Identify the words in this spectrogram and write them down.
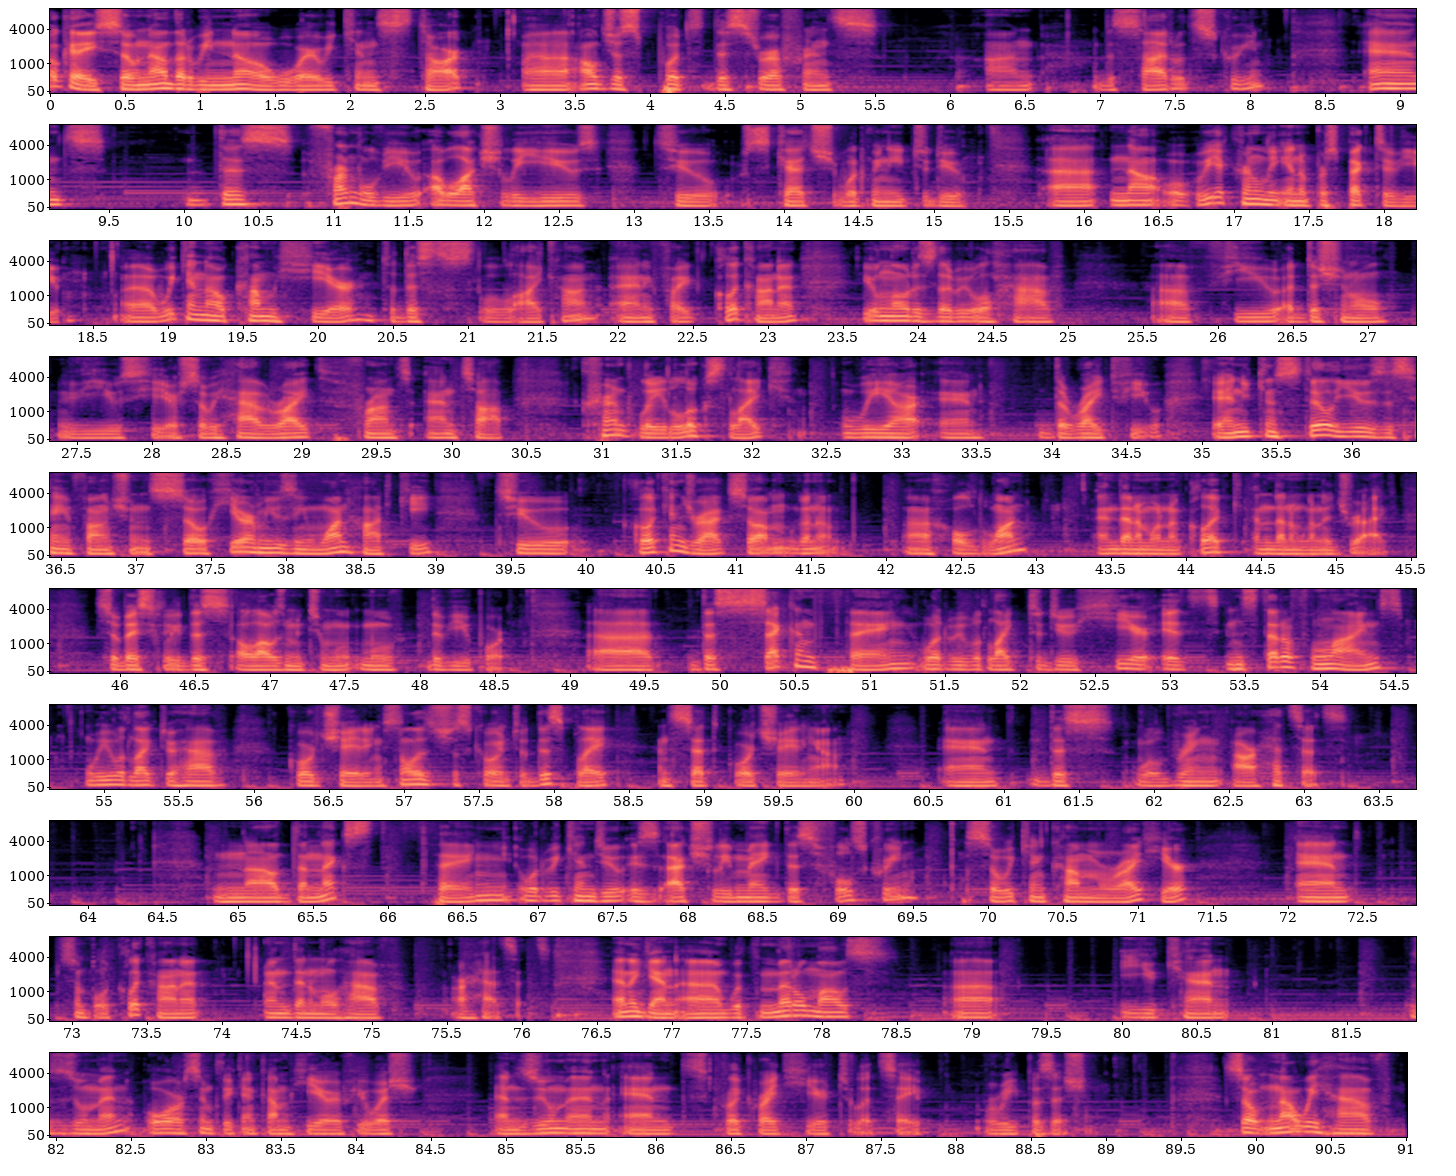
Okay, so now that we know where we can start, uh, I'll just put this reference on the side of the screen. And this frontal view I will actually use to sketch what we need to do. Uh, now, we are currently in a perspective view. Uh, we can now come here to this little icon, and if I click on it, you'll notice that we will have a few additional views here. So we have right, front, and top. Currently, looks like we are in the right view, and you can still use the same functions. So here I'm using one hotkey to click and drag. So I'm gonna uh, hold one, and then I'm gonna click, and then I'm gonna drag. So basically this allows me to move the viewport. Uh, the second thing, what we would like to do here is instead of lines, we would like to have Gouraud shading. So let's just go into display and set Gouraud shading on. And this will bring our headsets. Now the next thing, what we can do is actually make this full screen. So we can come right here and simply click on it and then we'll have our headsets. And again, uh, with middle mouse, uh, you can zoom in or simply can come here if you wish and zoom in and click right here to let's say reposition. So now we have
